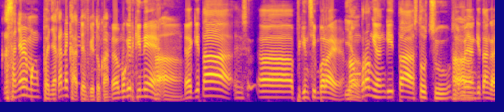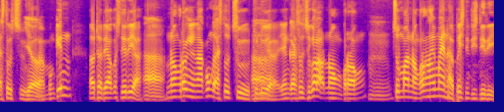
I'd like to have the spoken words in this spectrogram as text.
kesannya memang banyak kan negatif gitu kan. Ya mungkin gini ya. Heeh. Ya kita eh, bikin simpel aja. Iya. Nongkrong yang kita setuju sama Ha. yang kita nggak setuju. Iya. Nah, mungkin eh, dari aku sendiri ya. Heeh. Nongkrong yang aku nggak setuju dulu Ha. ya. Yang nggak setuju kalau nongkrong Hmm. cuma nongkrong tapi main HP sendiri-sendiri.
